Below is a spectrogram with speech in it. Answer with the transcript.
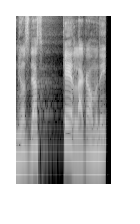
News desk Kerala Kaumudi.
